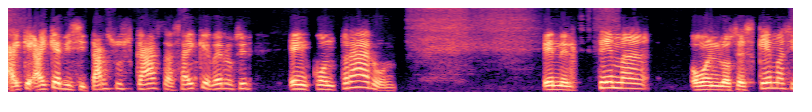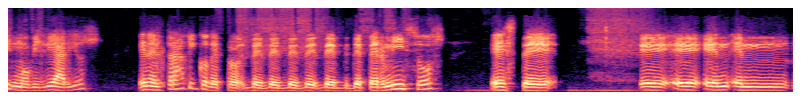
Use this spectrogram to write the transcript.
hay, que, hay que visitar sus casas, hay que verlo. decir, encontraron en el tema o en los esquemas inmobiliarios, en el tráfico de, de, permisos, este, eh, eh, en, en,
